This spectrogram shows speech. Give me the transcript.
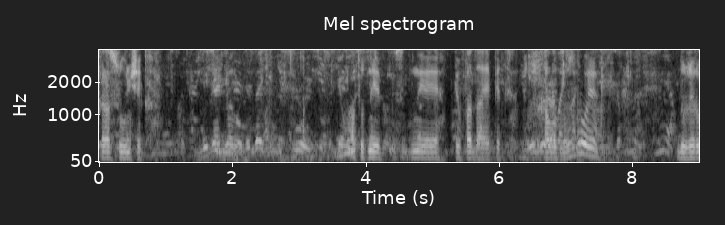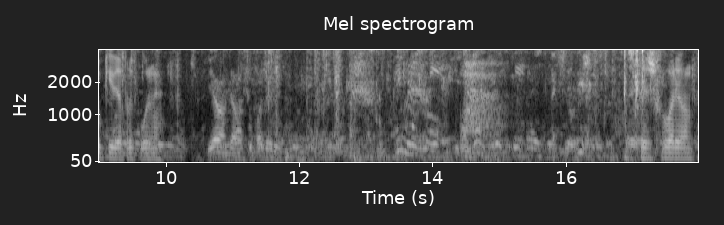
красунчик. Ну, тут не, не підпадає під холодну зброю. Дуже руків'я прикольне. Я вам дам подарю. Ось теж варіант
